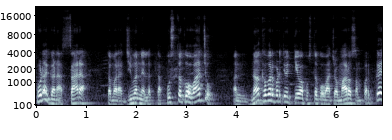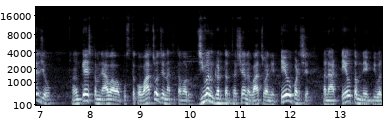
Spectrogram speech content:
થોડા ઘણા સારા તમારા જીવનને લગતા પુસ્તકો વાંચો. અને ન ખબર પડતી હોય કેવા પુસ્તકો વાંચો, મારો સંપર્ક કરજો. હું કહીશ, તમને આવા આવા પુસ્તકો વાંચો જેનાથી તમારું જીવન ઘડતર થશે અને વાંચવાની ટેવ પડશે અને આ ટેવ તમને એક દિવસ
